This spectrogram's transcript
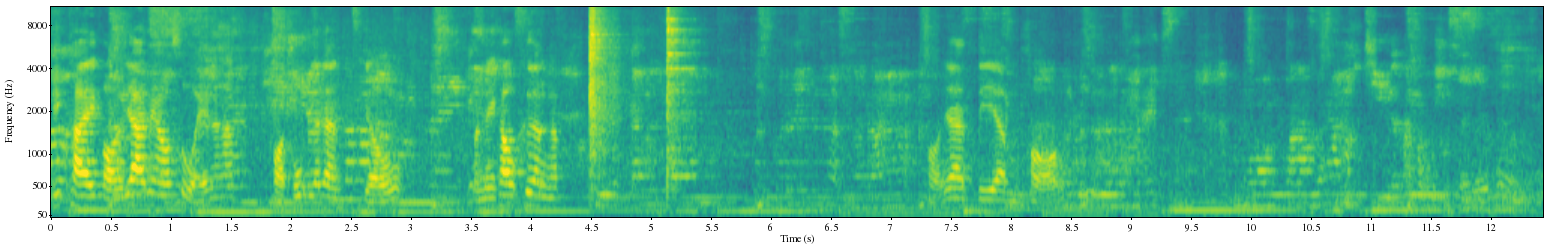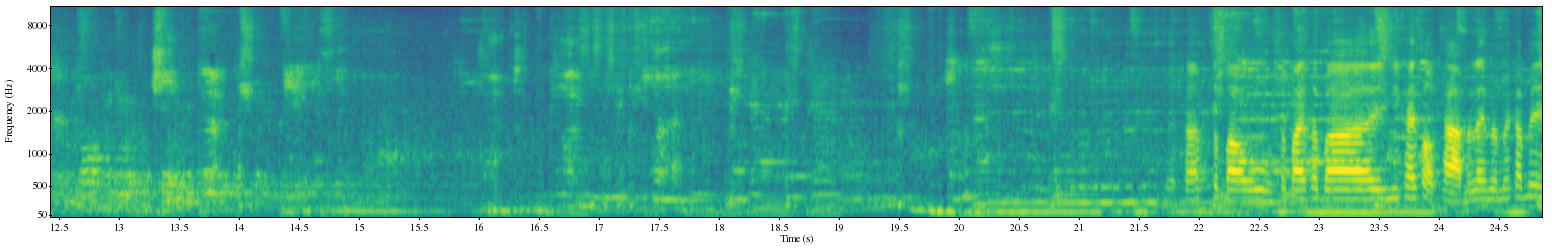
พริกไทยขออนุญาตไม่เอาสวยนะครับ ขอทุบแล้วกัน เดี๋ยวมันไม่เข้าเครื่องครับ ขออนุญาตเตรียมของ ครับสบายสบายสบายมีใครสอบถามอะไรมาไหมครับแม่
